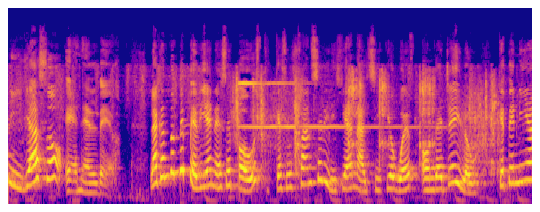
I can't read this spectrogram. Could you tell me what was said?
anillazo en el dedo. La cantante pedía en ese post que sus fans se dirigieran al sitio web On The J-Lo, que tenía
